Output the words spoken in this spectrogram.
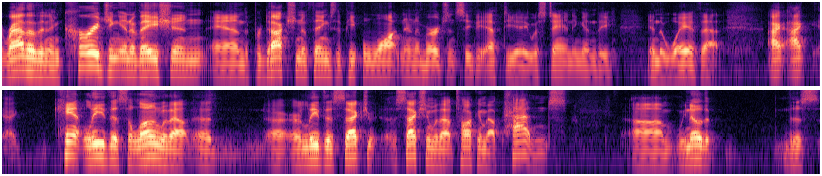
rather than encouraging innovation and the production of things that people want in an emergency, the FDA was standing in the, in the way of that. I, I, I can't leave this alone without, uh, uh, or leave this section, section without talking about patents. Um, we know that this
